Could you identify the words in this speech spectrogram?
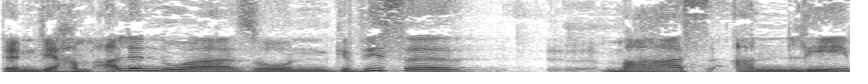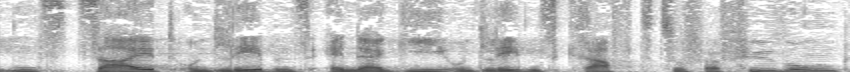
Denn wir haben alle nur so ein gewisses Maß an Lebenszeit und Lebensenergie und Lebenskraft zur Verfügung.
